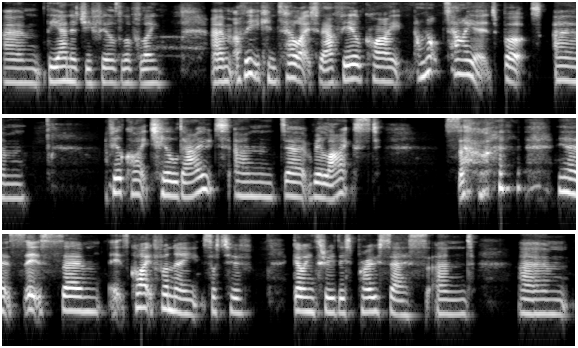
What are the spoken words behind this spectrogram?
Um, the energy feels lovely. Um, I think you can tell actually, I feel quite, I'm not tired, but um, I feel quite chilled out and uh, relaxed. So yeah, it's it's um, it's quite funny, sort of going through this process and um,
